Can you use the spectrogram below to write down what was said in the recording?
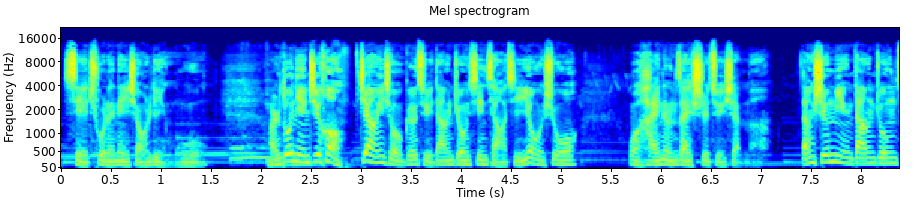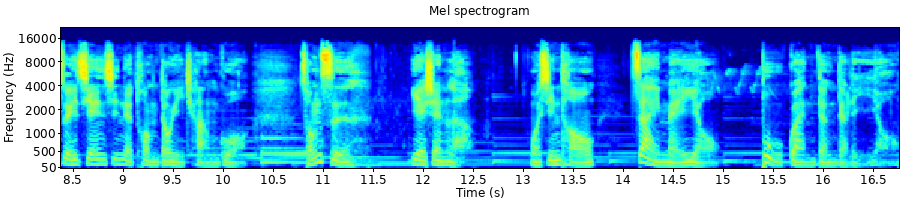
写出了那首《领悟》。而多年之后，这样一首歌曲当中，辛晓琪又说：“我还能再失去什么？当生命当中最艰辛的痛都已尝过，从此。”夜深了，我心头再没有不关灯的理由。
